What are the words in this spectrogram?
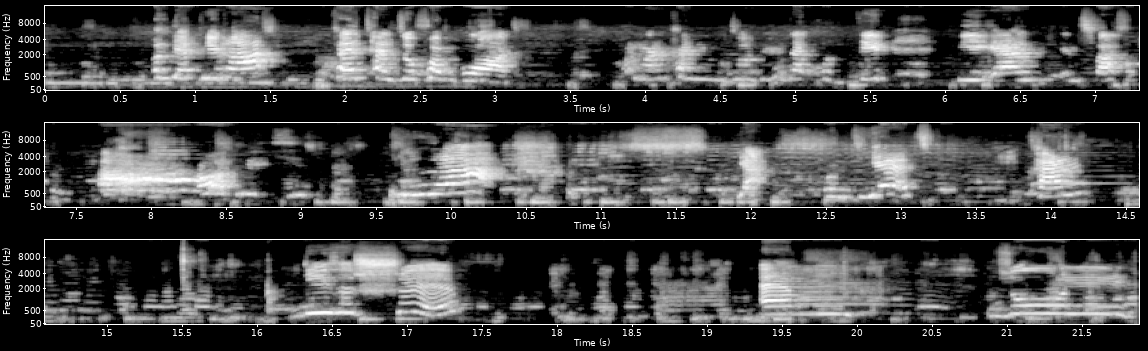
Und der Pirat fällt halt so vom Bord. Und man kann so im Hintergrund sehen, wie er ins Wasser fällt. Ah! Ja, und jetzt kann dieses Schiff ähm, so einen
